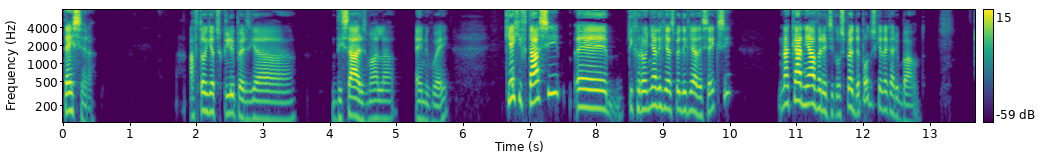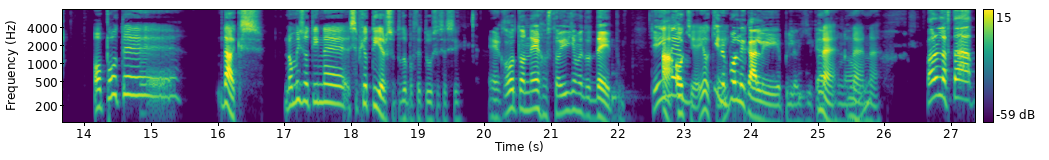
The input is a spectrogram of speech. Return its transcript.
1994. Αυτό για τους Clippers για ντισάρισμα, αλλά anyway. Και έχει φτάσει ε, τη χρονιά 2005-2006 να κάνει average 25 πόντους και 10 rebound. Οπότε, εντάξει. Νομίζω ότι είναι σε ποιο tier σου το τοποθετούσες εσύ. Εγώ τον έχω στο ίδιο με τον Tatum. Και είναι, Α, OK, OK. είναι πολύ καλή επιλογή. κατά Ναι, τη γνώμη ναι, μου. ναι. Παρ' όλα αυτά,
